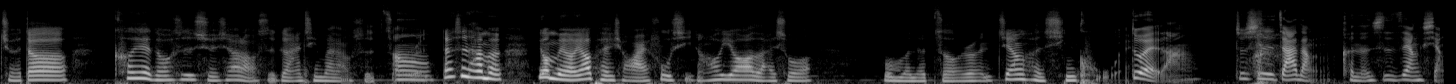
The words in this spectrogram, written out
觉得。课业都是学校老师跟安亲班老师的责任，但是他们又没有要陪小孩复习，然后又要来说我们的责任，这样很辛苦哎。对啦，就是家长可能是这样想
